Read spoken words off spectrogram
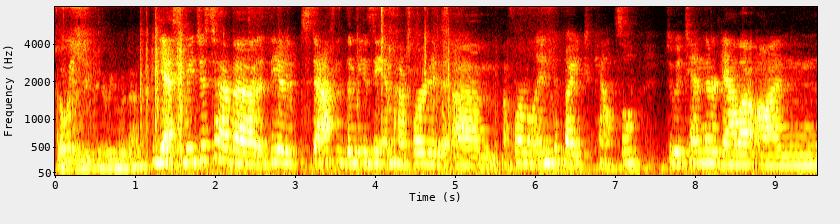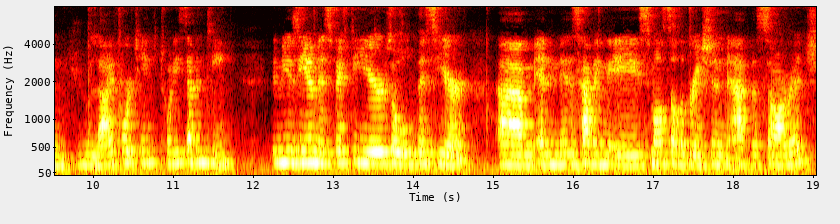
so We- you can read with that? Yes, we just have, uh, the staff of the museum have forwarded, um, a formal invite to council to attend their gala on July fourteenth, twenty seventeen. The museum is fifty years old this year, um, and is having a small celebration at the Sawridge.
